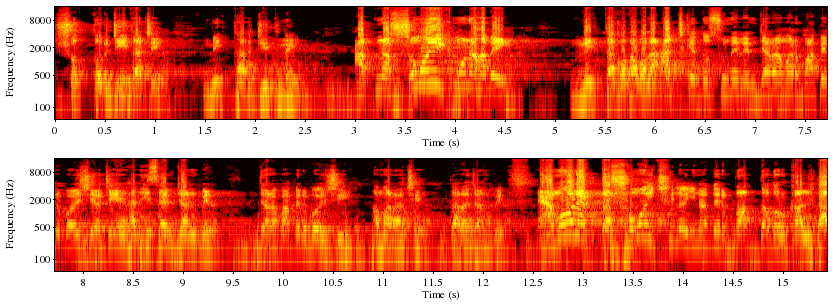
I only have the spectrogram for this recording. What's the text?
সত্যর জিত আছে, মিথ্যার জিত নেই। আপনার সময়িক মনে হবে মিথ্যা কথা বলা। আজকে তো শুনেলেন, যারা আমার বাপের বয়সী আছে হাজি সাহেব জানবেন যারা বাপের বয়সী আমার আছে, তারা জানবে। এমন একটা সময় ছিল ইনাদের বাপ দাদর কালটা।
